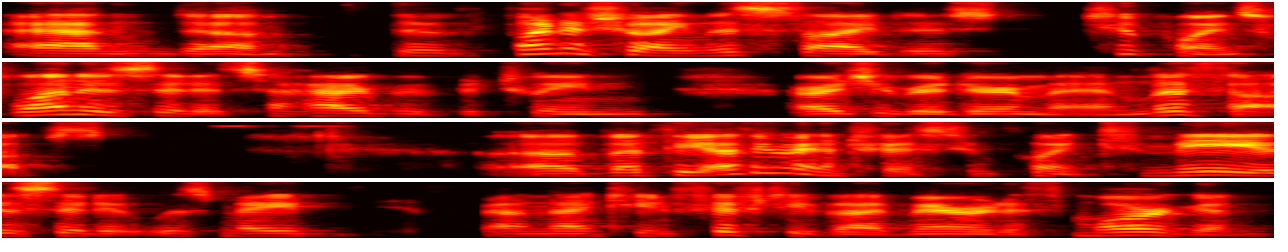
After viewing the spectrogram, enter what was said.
And um, the point of showing this slide is two points. One is that it's a hybrid between Argyroderma and Lithops. Uh, but the other interesting point to me is that it was made around 1950 by Meredith Morgan,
